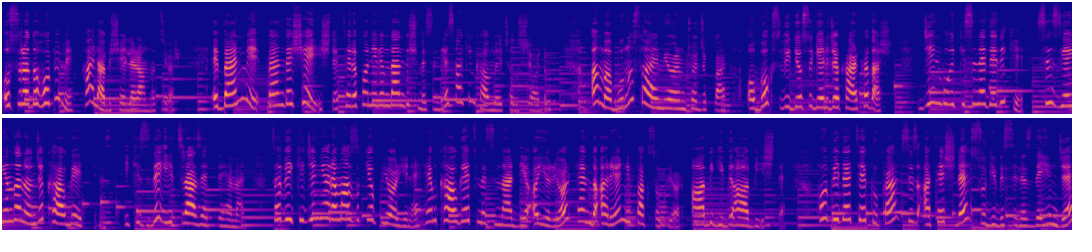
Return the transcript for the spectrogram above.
O sırada Hobi mi? Hala bir şeyler anlatıyor. E ben mi? Ben de şey işte telefon elimden düşmesin diye sakin kalmaya çalışıyordum. Ama bunu saymıyorum çocuklar. O boks videosu gelecek arkadaş. Jin bu ikisine dedi ki siz yayından önce kavga ettiniz. İkisi de itiraz etti hemen. Tabii ki Jin yaramazlık yapıyor yine. Hem kavga etmesinler diye ayırıyor hem de araya nifak sokuyor. Abi gibi abi işte. Hobi de Tekuk'a siz ateşle su gibisiniz deyince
